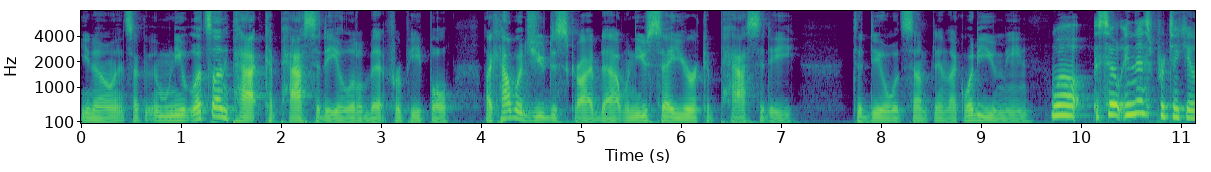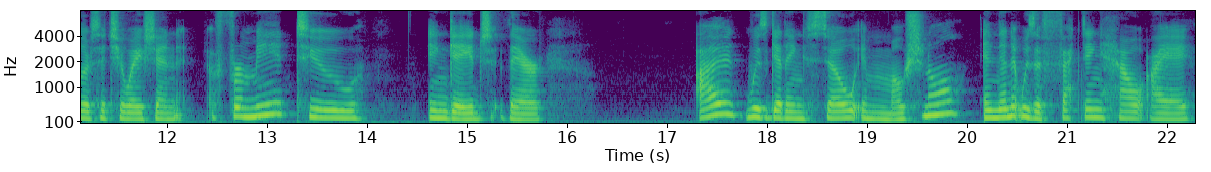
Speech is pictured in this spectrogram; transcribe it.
You know, it's like when you let's unpack capacity a little bit for people. Like, how would you describe that when you say your capacity to deal with something? Like, what do you mean? Well, so in this particular situation, for me to engage there, I was getting so emotional, and then it was affecting how I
